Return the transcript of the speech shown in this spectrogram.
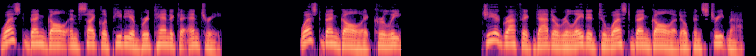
West Bengal Encyclopaedia Britannica entry. West Bengal at Curlie. Geographic data related to West Bengal at OpenStreetMap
